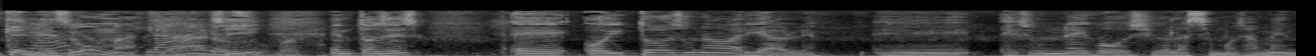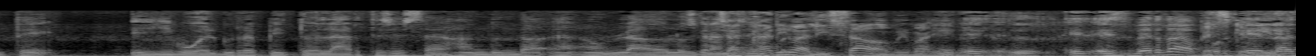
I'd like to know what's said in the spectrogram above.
que me suma. claro. ¿sí? Suma. Entonces, eh, hoy todo es una variable. Eh, es un negocio, lastimosamente, y vuelvo y repito, el arte se está dejando da- a un lado los Se grandes. ha canibalizado, me imagino. Eh, eh, es verdad, Pues que porque las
